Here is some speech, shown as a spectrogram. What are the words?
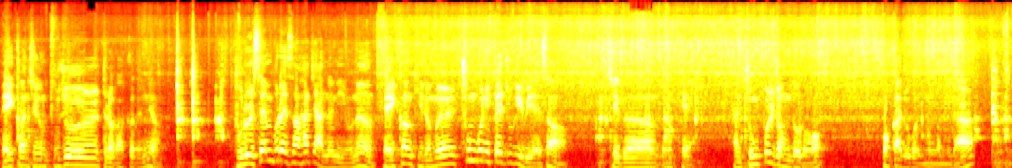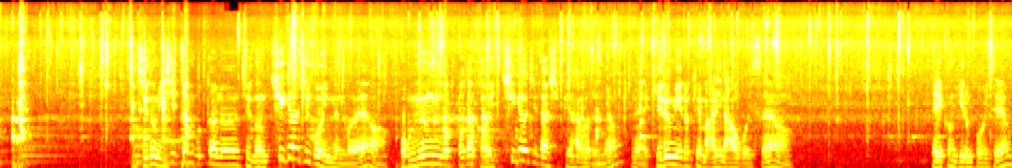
베이컨 지금 두 줄 들어갔거든요. 불을 센 불에서 하지 않는 이유는 베이컨 기름을 충분히 빼주기 위해서 지금 이렇게 한 중불 정도로 볶아주고 있는 겁니다. 지금 이 시점부터는 지금 튀겨지고 있는 거예요. 볶는 것보다 거의 튀겨지다시피 하거든요. 네, 기름이 이렇게 많이 나오고 있어요. 베이컨 기름 보이세요?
